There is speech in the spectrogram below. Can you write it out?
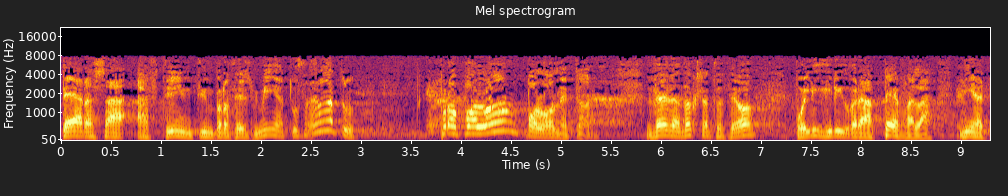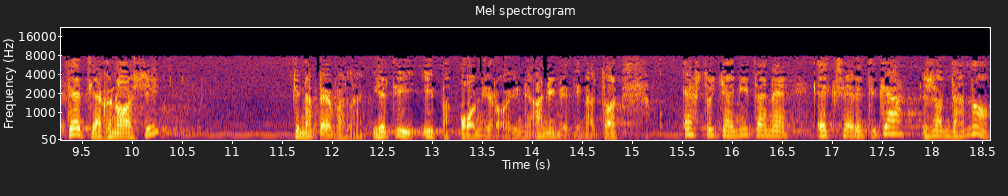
πέρασα αυτήν την προθεσμία του θανάτου. Προ πολλών πολλών ετών. Βέβαια δόξα τω Θεώ πολύ γρήγορα απέβαλα μια τέτοια γνώση. Την απέβαλα γιατί είπα όνειρο είναι αν είναι δυνατόν έστω κι αν ήταν εξαιρετικά ζωντανό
